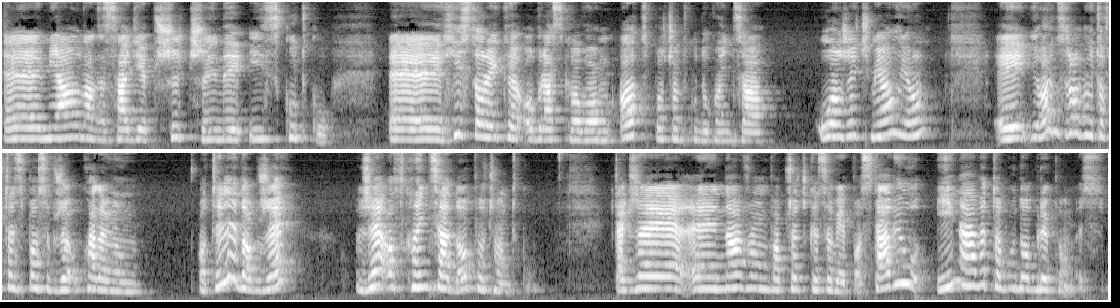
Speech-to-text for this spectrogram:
e, miało na zasadzie przyczyny i skutku. E, historyjkę obrazkową od początku do końca ułożyć miał ją. E, I on zrobił to w ten sposób, że układał ją o tyle dobrze, że od końca do początku. Także e, nową poprzeczkę sobie postawił i nawet to był dobry pomysł.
